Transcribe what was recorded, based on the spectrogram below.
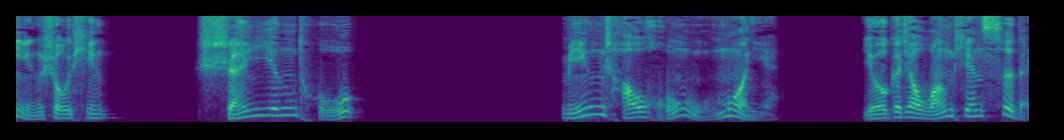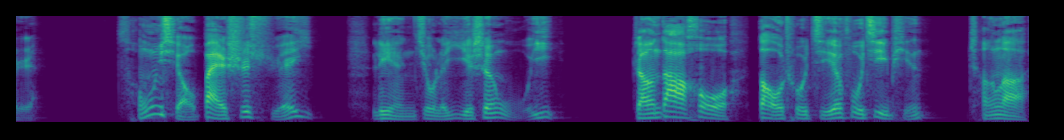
迎收听《神鹰图》。明朝洪武末年，有个叫王天赐的人，从小拜师学艺，练就了一身武艺。长大后，到处劫富济贫，成了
